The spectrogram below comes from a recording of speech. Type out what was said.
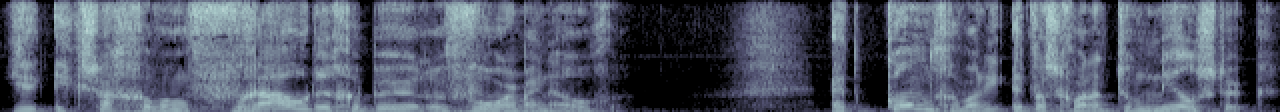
je, ik zag gewoon fraude gebeuren voor mijn ogen. Het kon gewoon niet. Het was gewoon een toneelstuk.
